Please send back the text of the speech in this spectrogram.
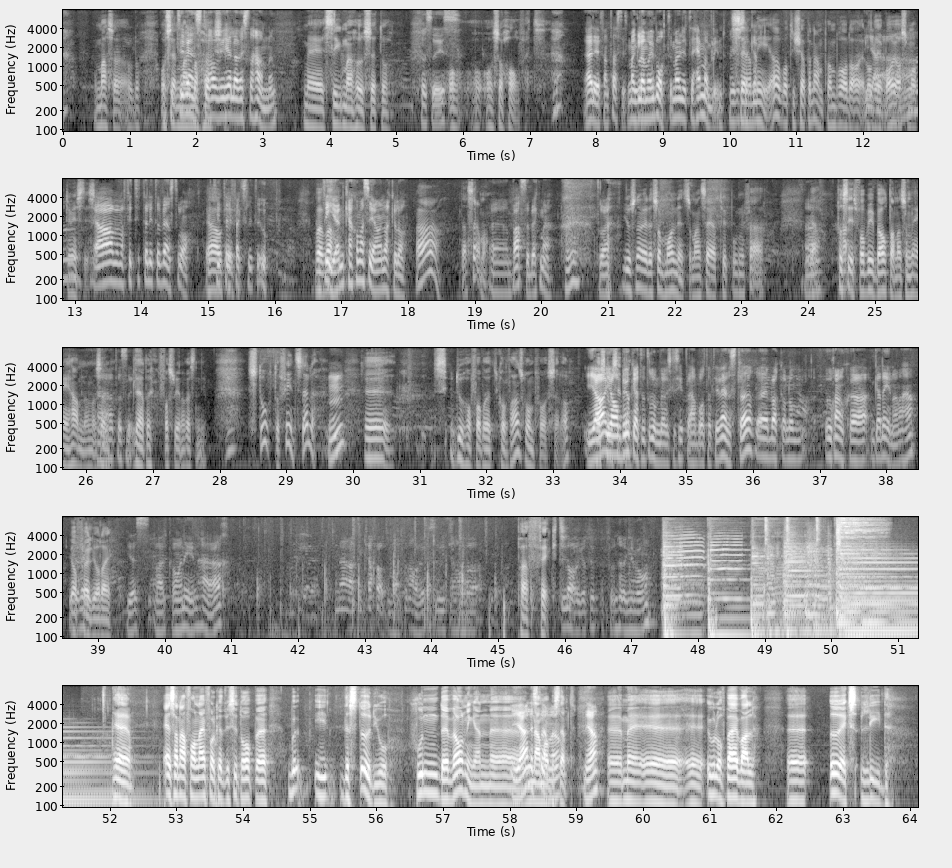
En massa dem. Och Så sen till Malmö vänster har vi hela Västra Hamnen. med Sigmahuset och, Precis. och, och, och så havet. Ja, det är fantastiskt. Man glömmer ju bort det, man är lite hemmablind. Ser försöker- ni över till Köpenhamn på en bra dag eller det är bara jag som är optimistisk? Ja, men man får titta lite vänster då. Vi Ja, tittar okej. ju faktiskt lite upp. Ven kanske man ser en vacker dag. Ja, där ser man. Eh, Barsebäck med, Mm. tror jag. Just nu är det så molnigt som man ser typ ungefär Ja. ja, precis förbi båtarna som är i hamnen och sen Ja, blir det, försvinner resten. Stort och fint ställe. Mm. Eh, du har förberett ett konferensrum för oss eller? Ja, jag har bokat ett rum där vi ska sitta här borta till vänster eh, bakom de orangea gardinerna här. Jag följer dig. Yes, välkommen in här. Nära till kaffeautomaten har vi så vi kan hålla Perfekt. lagret uppe på en hög nivå. Eh, Esan här från Onlinefolket. Vi sitter uppe b- i The Studio, sjunde våningen eh, Ja, närmare bestämt. Ja. Eh, med eh, eh, Olof Bergvall, eh, UX Lead.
